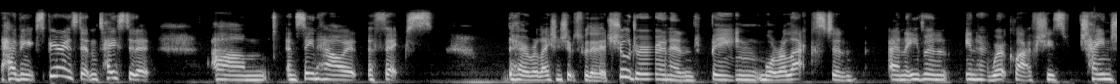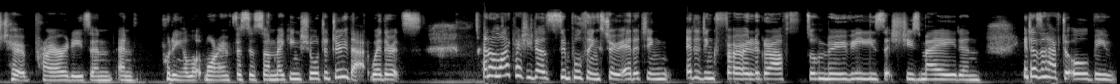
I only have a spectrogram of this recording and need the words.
having experienced it and tasted it um, and seen how it affects her relationships with her children and being more relaxed and and even in her work life she's changed her priorities and and putting a lot more emphasis on making sure to do that whether it's and I like how she does simple things too editing editing photographs or movies that she's made and it doesn't have to all be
